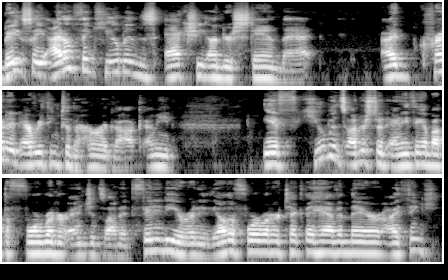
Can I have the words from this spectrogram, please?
basically, I don't think humans actually understand that. I credit everything to the Huragok. I mean, if humans understood anything about the Forerunner engines on Infinity or any of the other Forerunner tech they have in there, I think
